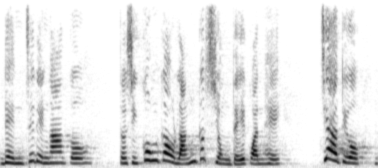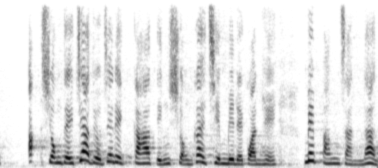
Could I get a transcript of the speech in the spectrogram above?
连这个雅歌，都是讲到人甲上帝关系，借着啊上帝借着这个家庭上界亲密的关系，要帮助咱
